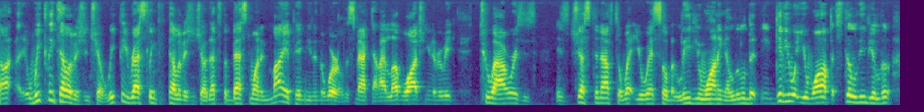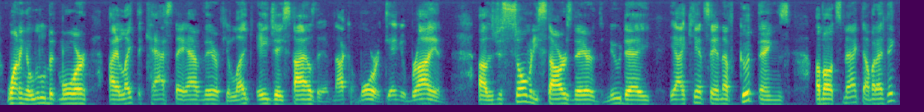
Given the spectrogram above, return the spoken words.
uh, weekly television show, weekly wrestling television show. That's the best one, in my opinion, in the world. Is SmackDown. I love watching it every week. Two hours is is just enough to wet your whistle, but leave you wanting a little bit, give you what you want, but still leave you little, wanting a little bit more. I like the cast they have there. If you like AJ Styles, they have Nakamura, Daniel Bryan. Uh, there's just so many stars there. The New Day. Yeah, I can't say enough good things about SmackDown. But I think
